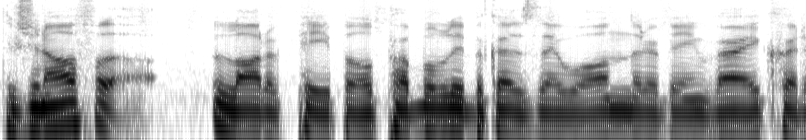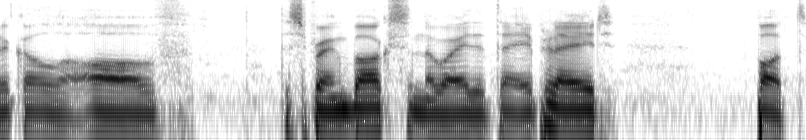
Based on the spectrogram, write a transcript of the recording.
there's an awful lot of people, probably because they won, that are being very critical of the Springboks and the way that they played. But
